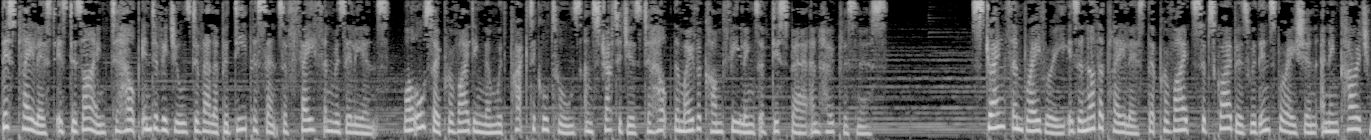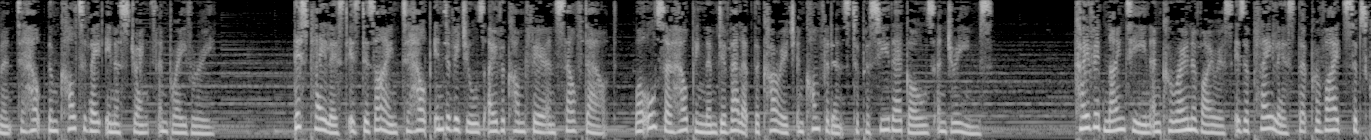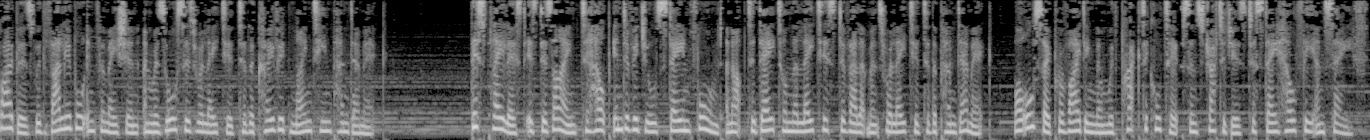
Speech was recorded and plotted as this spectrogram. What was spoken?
This playlist is designed to help individuals develop a deeper sense of faith and resilience, while also providing them with practical tools and strategies to help them overcome feelings of despair and hopelessness. Strength and Bravery is another playlist that provides subscribers with inspiration and encouragement to help them cultivate inner strength and bravery. This playlist is designed to help individuals overcome fear and self-doubt, while also helping them develop the courage and confidence to pursue their goals and dreams. COVID-19 and Coronavirus is a playlist that provides subscribers with valuable information and resources related to the COVID-19 pandemic. This playlist is designed to help individuals stay informed and up to date on the latest developments related to the pandemic, while also providing them with practical tips and strategies to stay healthy and safe.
